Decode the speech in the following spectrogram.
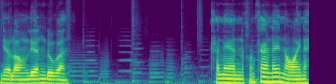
เดี๋ยวลองเลื่อนดูก่อน คะแนนค่อนข้างได้น้อยนะ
